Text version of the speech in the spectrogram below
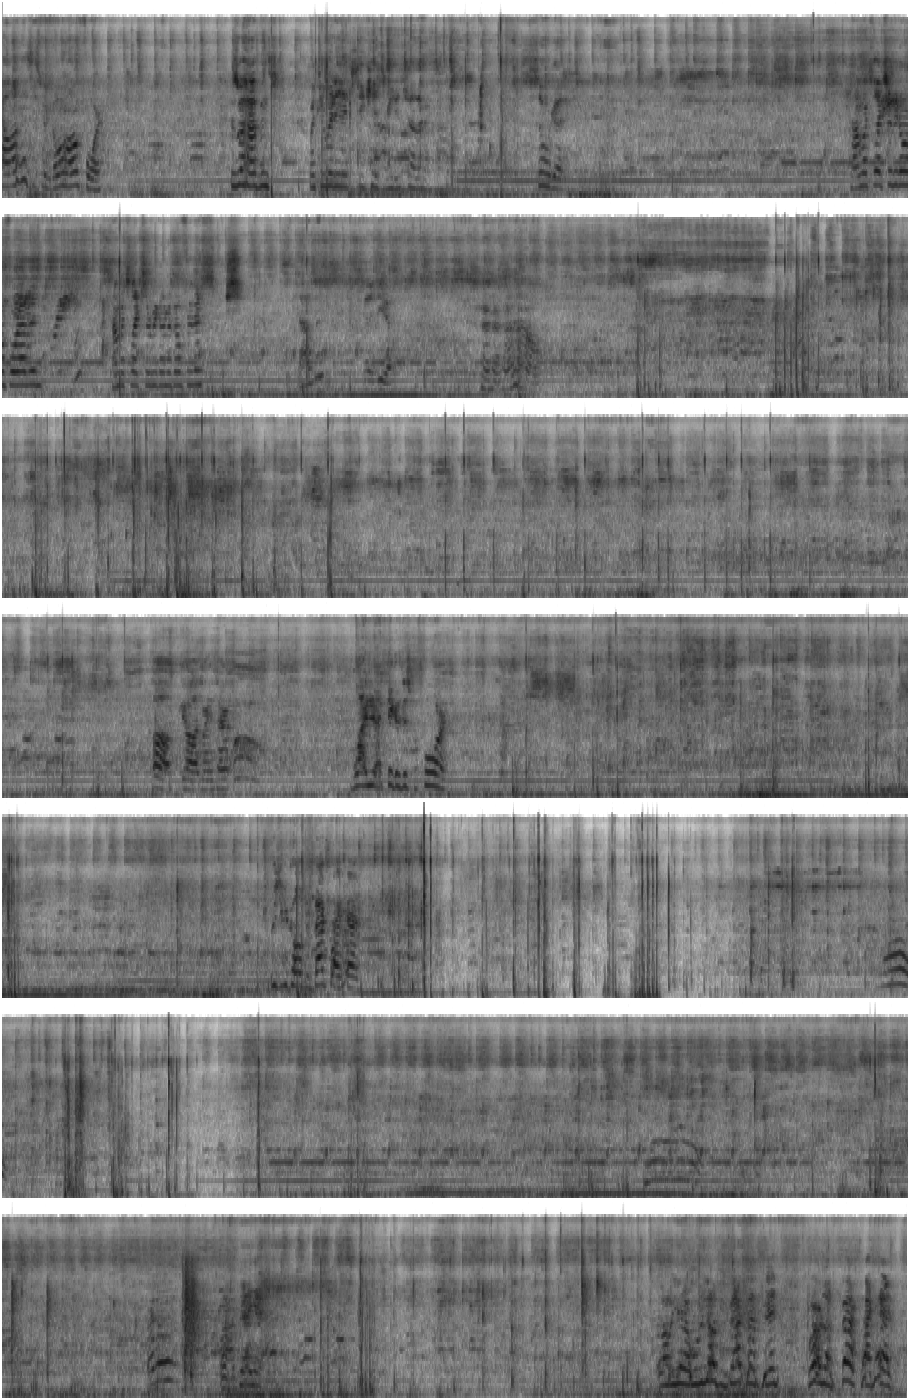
How long has this been going on for? This is what happens when two ADHD kids meet each other. So good. How much likes are we going for, Evan? How much likes are we gonna go for this? Thousand? Good idea. oh god, my entire. Why did I think of this before? We should be called the backpack head. Dang it. Oh yeah, we're not the backpack kid. We're the backpack head.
